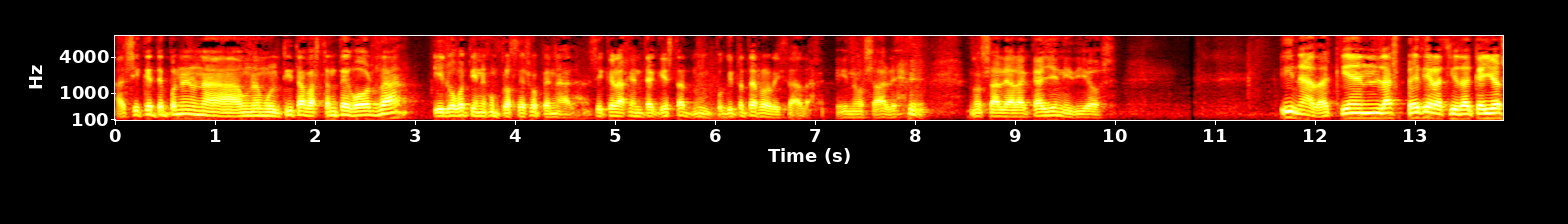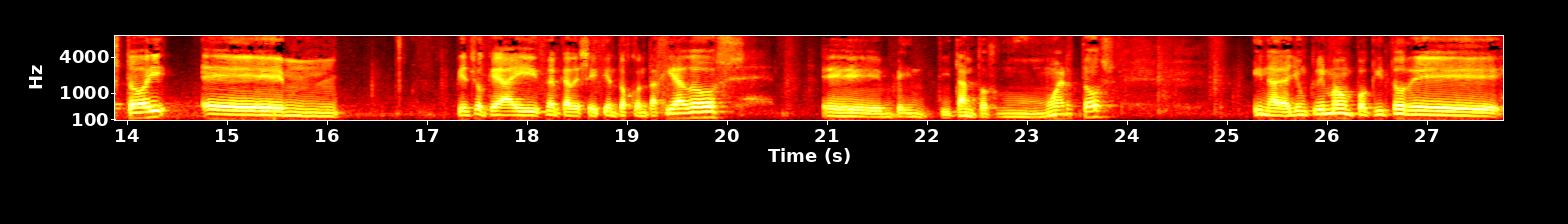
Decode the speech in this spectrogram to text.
Así que te ponen una, una multita bastante gorda y luego tienes un proceso penal. Así que la gente aquí está un poquito aterrorizada y no sale, no sale a la calle ni Dios. Y nada, aquí en La Especia, la ciudad que yo estoy, eh, pienso que hay cerca de 600 contagiados, veintitantos muertos y nada, hay un clima un poquito de,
